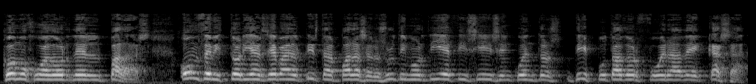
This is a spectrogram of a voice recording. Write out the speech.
como jugador del Palace. 11 victorias lleva el Crystal Palace en los últimos 16 encuentros disputados fuera de casa.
